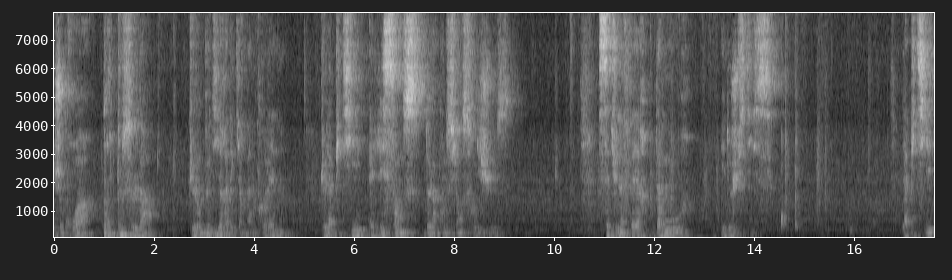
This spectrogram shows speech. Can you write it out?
je crois, pour tout cela que l'on peut dire avec Hermann Cohen que la pitié est l'essence de la conscience religieuse. C'est une affaire d'amour et de justice. La pitié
